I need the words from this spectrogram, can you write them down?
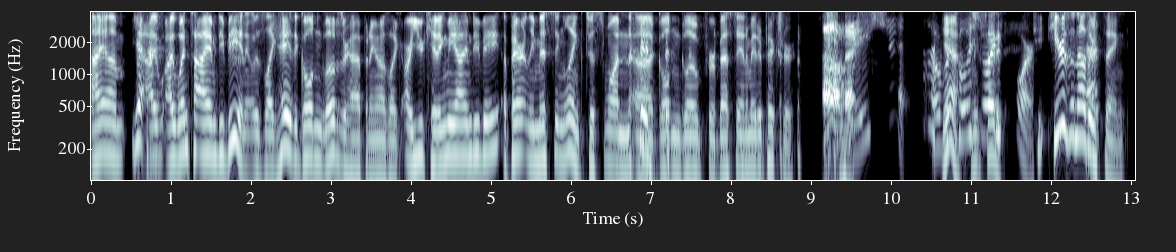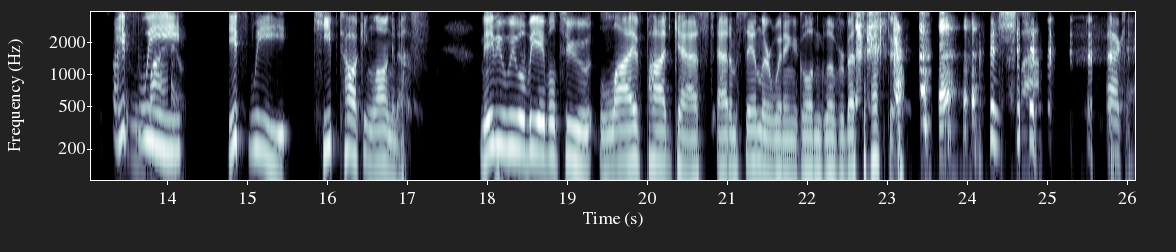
I um yeah, I, I went to IMDb and it was like, hey, the Golden Globes are happening. I was like, are you kidding me, IMDb? Apparently, Missing Link just won uh, Golden Globe for Best Animated Picture. Oh, Holy shit. Over Yeah, Toy I'm excited. 4. Here's another That's- thing. If we wild. if we keep talking long enough, maybe we will be able to live podcast Adam Sandler winning a Golden Globe for Best Actor. Wow. Okay.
